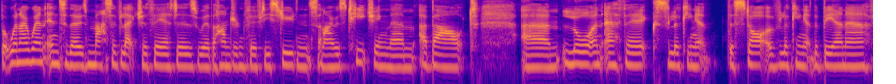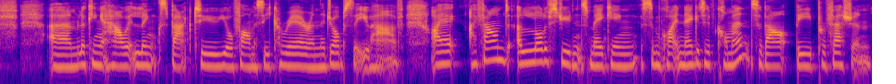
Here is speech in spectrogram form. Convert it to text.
But when I went into those massive lecture theatres with 150 students and I was teaching them about um, law and ethics, looking at the start of looking at the BNF, um, looking at how it links back to your pharmacy career and the jobs that you have, I, I found a lot of students making some quite negative comments about the profession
